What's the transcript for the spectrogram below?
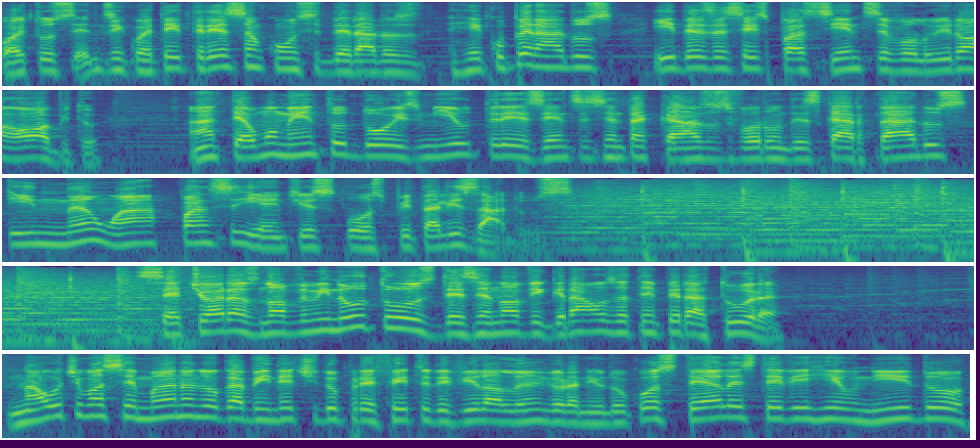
853 são considerados recuperados e 16 pacientes evoluíram a óbito. Até o momento, 2.360 casos foram descartados e não há pacientes hospitalizados. 7 horas 9 minutos, 19 graus a temperatura. Na última semana, no gabinete do prefeito de Vila Lângaro, Nildo Costela, esteve reunido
